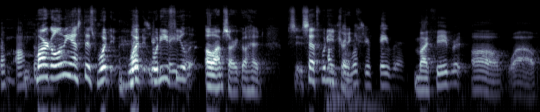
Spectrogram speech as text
That's awesome. Margaux, let me ask this: What what what do you feel? Oh, I'm sorry. Go ahead. Seth, what do you was drink? What's your favorite? my favorite. Oh wow.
